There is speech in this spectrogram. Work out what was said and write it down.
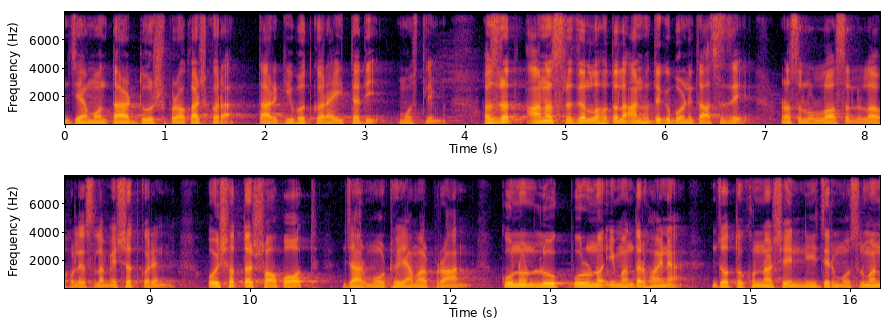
যেমন তার দোষ প্রকাশ করা, তার গিবোধ করা ইত্যাদি। মুসলিম হজরত আনাস রাজাল্লাহ তাল্লাহ আনহু থেকে বর্ণিত আছে যে রসল্লাহ সাল্লাহ সাল্লাম এরশাদ করেন, ওই সত্তার শপথ, যার মোঠই আমার প্রাণ, কোনো লোক পূর্ণ ইমানদার হয় না, যতক্ষণ না সে নিজের মুসলমান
